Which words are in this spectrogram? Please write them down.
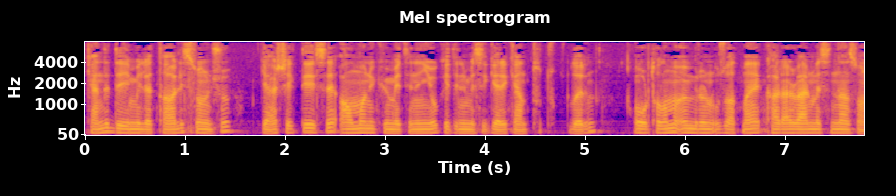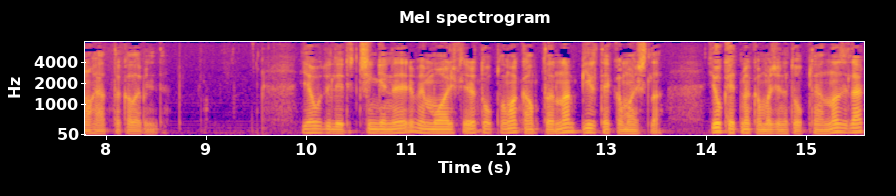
Kendi deyimiyle talih sonucu Gerçekte ise Alman hükümetinin yok edilmesi gereken tutukluların ortalama ömrünü uzatmaya karar vermesinden sonra hayatta kalabildi. Yahudileri, Çingeneleri ve muhalifleri toplama kamplarına bir tek amaçla yok etmek amacını toplayan Naziler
